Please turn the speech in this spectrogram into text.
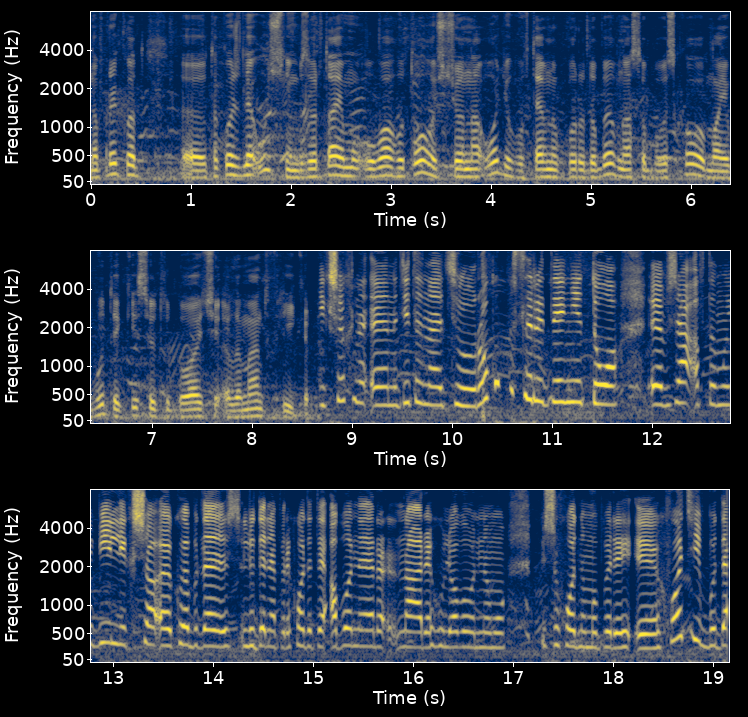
Наприклад, е, також для учнів ми звертаємо увагу того, що на одягу в темну пору доби в нас обов'язково має бути якийсь світловідбиваючий елемент флікер. Якщо е, надіти на цю руку посередині, то е, вже автомобіль, якщо коли буде людина переходити або р- на регульованому пішохідному переході, буде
